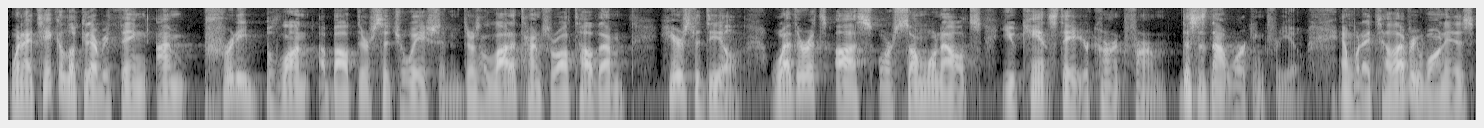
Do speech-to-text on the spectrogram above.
When I take a look at everything, I'm pretty blunt about their situation. There's a lot of times where I'll tell them, "Here's the deal." Whether it's us or someone else, you can't stay at your current firm. This is not working for you. And what I tell everyone is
